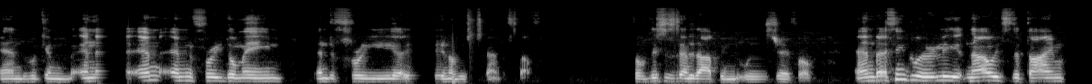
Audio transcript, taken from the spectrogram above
and we can and and and free domain and free uh, you know this kind of stuff. So this has ended up in with JFrog, and I think we really now it's the time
